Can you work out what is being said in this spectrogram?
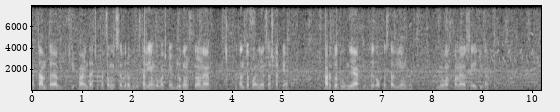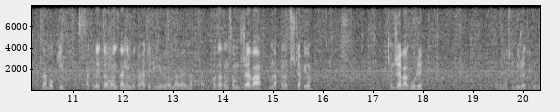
A tamta, widzicie, pamiętacie, pracownik robił, ustawiłem go właśnie w drugą stronę, to tamto pole nie jest aż takie bardzo długie, dlatego postawiłem go w drugą stronę on sobie jeździ tak na boki. A tutaj to moim zdaniem by trochę to dziwnie wyglądało jednak. A tu poza tym są drzewa, na pewno przyczepił. Drzewa, góry. Dosyć duże te góry.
